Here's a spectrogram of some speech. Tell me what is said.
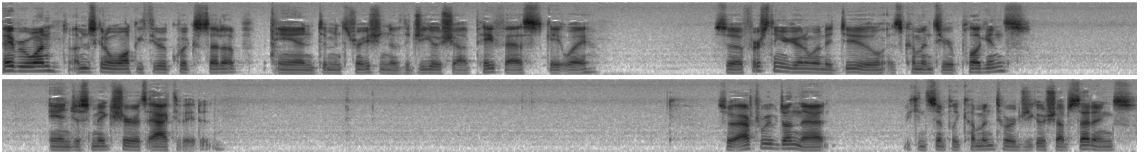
Hey everyone, I'm just going to walk you through a quick setup and demonstration of the Jigoshop PayFast gateway. So first thing you're going to want to do is come into your plugins and just make sure it's activated. So after we've done that, we can simply come into our Jigoshop settings,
